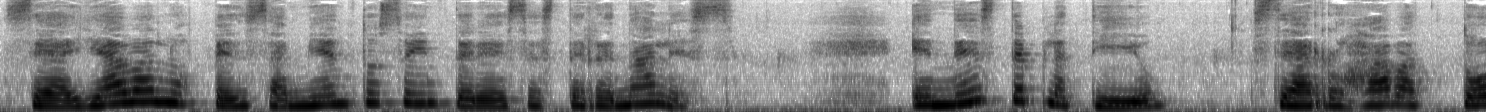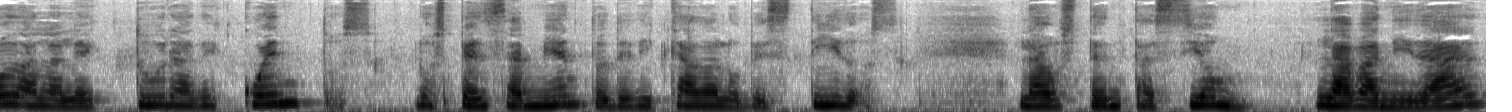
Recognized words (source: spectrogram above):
se hallaban los pensamientos e intereses terrenales. En este platillo se arrojaba toda la lectura de cuentos, los pensamientos dedicados a los vestidos, la ostentación, la vanidad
